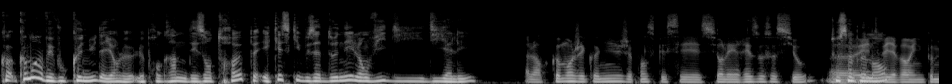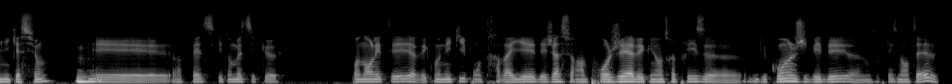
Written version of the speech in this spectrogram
quand- comment avez-vous connu d'ailleurs le, le programme des Entrepes et qu'est-ce qui vous a donné l'envie d'y d'y aller? Alors, comment j'ai connu? Je pense que c'est sur les réseaux sociaux. Tout simplement. Il devait y avoir une communication. Mhm. Et en fait, ce qui est tombé, c'est que pendant l'été, avec mon équipe, on travaillait déjà sur un projet avec une entreprise euh, du coin, JVD, une entreprise nantaise.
